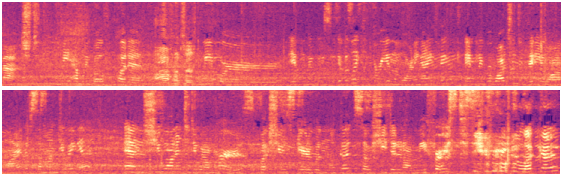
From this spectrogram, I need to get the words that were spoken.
matched. We have we both put it. Ah, fantastic. We were. It, we was, it was like in the morning, I think, and we were watching a video online of someone doing it. And she wanted to do it on hers, but she was scared it wouldn't look good, so she did it on me first to see if it would look good.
